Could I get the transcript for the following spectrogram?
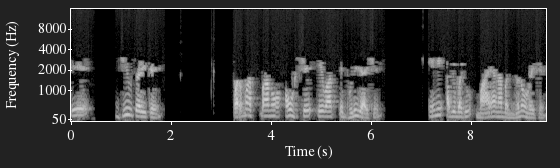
એ જીવ તરીકે પરમાત્માનો અંશ છે એ વાત એ ભૂલી જાય છે. એની આજુબાજુ માયાના બંધનો હોય છે.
